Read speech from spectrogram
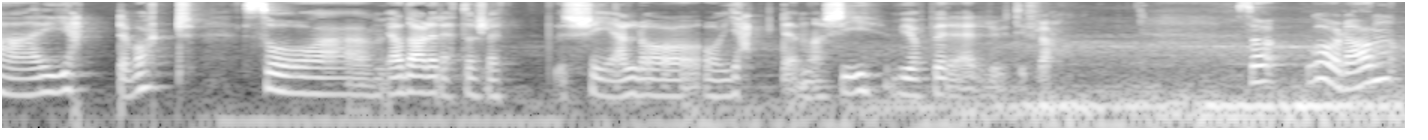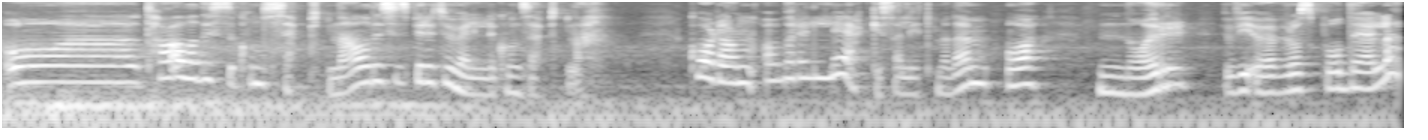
er hjertet vårt, så ja, da er det rett og slett sjel og, og hjerteenergi vi opererer ut ifra. Så går det an å ta alle disse konseptene, alle disse spirituelle konseptene. Går det an å bare leke seg litt med dem? Og når vi øver oss på å dele,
